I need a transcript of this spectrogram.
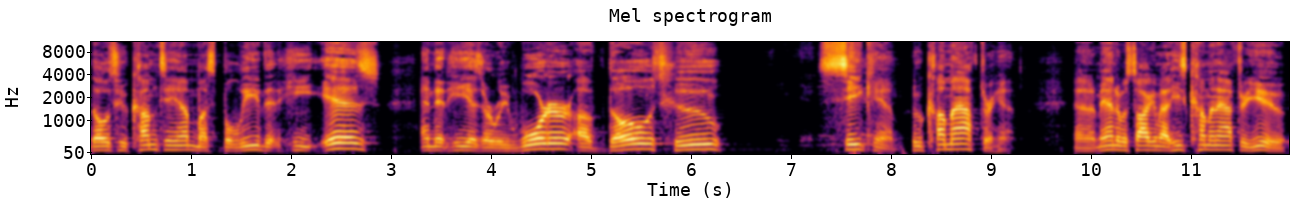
those who come to Him must believe that He is and that He is a rewarder of those who seek Him, who come after Him. And Amanda was talking about He's coming after you,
